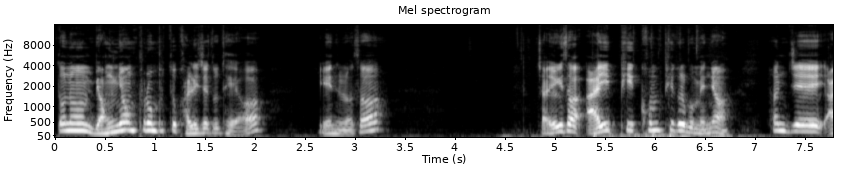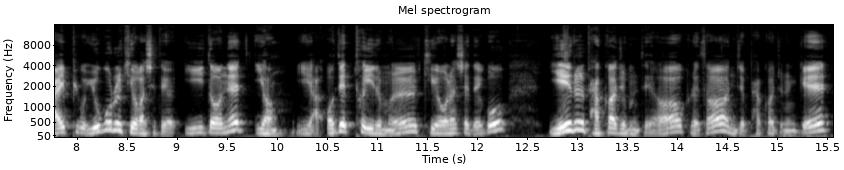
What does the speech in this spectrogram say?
또는 명령 프롬프트 관리자도 돼요. 얘 눌러서 자 여기서 ipconfig를 보면요. 현재 IP고 요거를 기억하셔야 돼요. 이더넷 0. 이 어댑터 이름을 기억을 하셔야 되고 얘를 바꿔주면 돼요. 그래서 이제 바꿔주는 게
